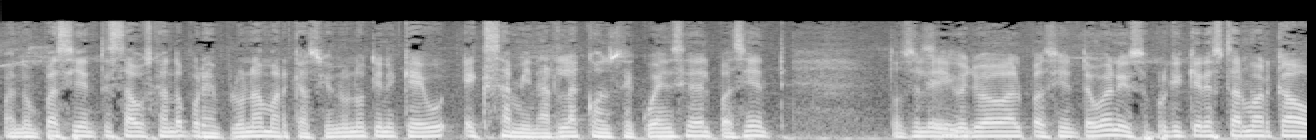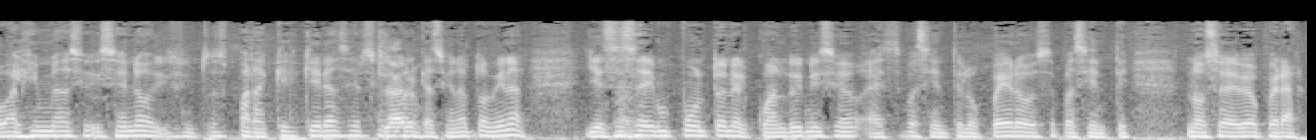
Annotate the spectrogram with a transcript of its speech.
Cuando un paciente está buscando, por ejemplo, una marcación, uno tiene que examinar la consecuencia del paciente. Entonces le digo yo al paciente, bueno, ¿y usted por qué quiere estar marcado? Va al gimnasio dice, no, Dice, entonces ¿para qué quiere hacerse Claro. una marcación abdominal? Y ese es un punto en el cual lo inicio, a este paciente lo opero, a este paciente no se debe operar.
